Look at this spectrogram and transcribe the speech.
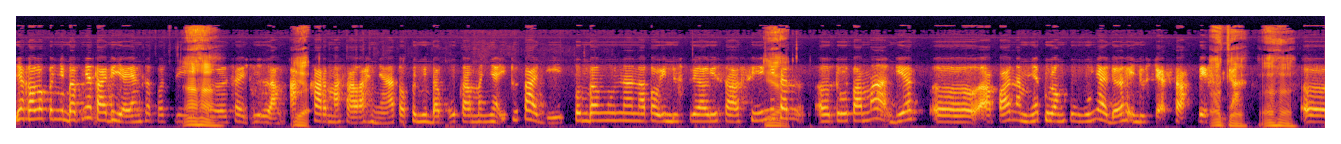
Ya kalau penyebabnya tadi ya yang seperti uh, saya bilang yeah. akar masalahnya atau penyebab utamanya itu tadi pembangunan atau industrialisasi ini yeah. kan uh, terutama dia uh, apa namanya tulang punggungnya adalah industri ekstraktif. Okay. Ya. Uh-huh. Uh,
